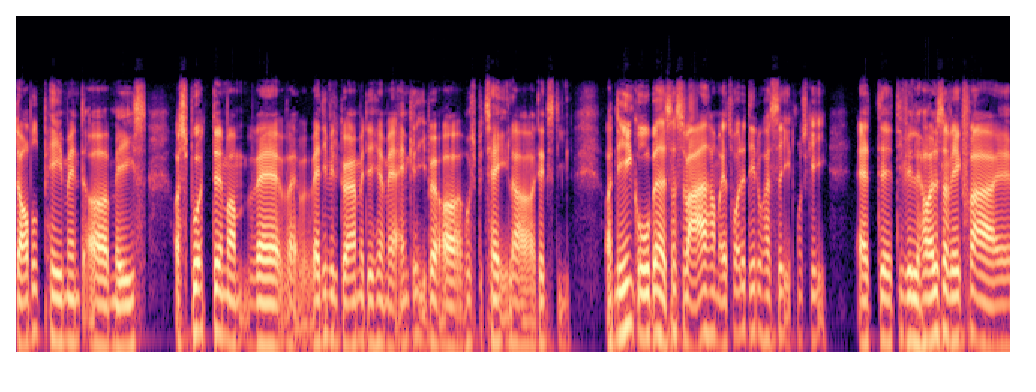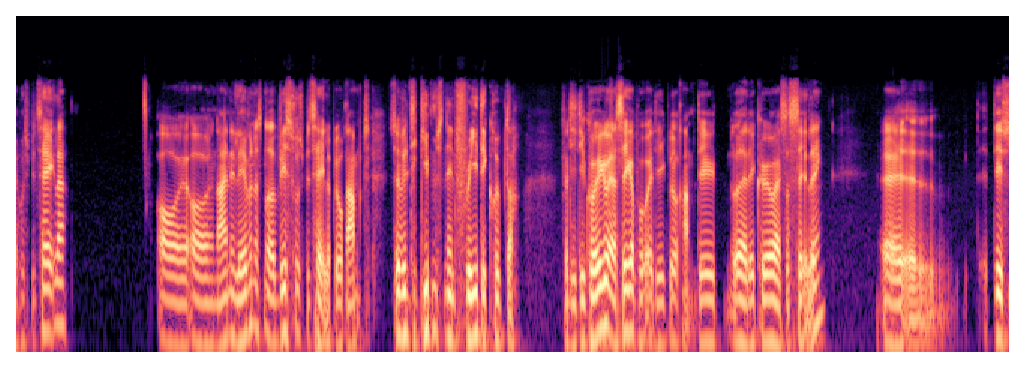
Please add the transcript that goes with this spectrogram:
Double Payment og Maze, og spurgt dem om, hvad, hvad, hvad de ville gøre med det her med at angribe og hospitaler og den stil. Og den ene gruppe havde så svaret ham, og jeg tror, det er det, du har set måske, at øh, de ville holde sig væk fra øh, hospitaler og, øh, og 9-11 og sådan noget. Hvis hospitaler blev ramt, så ville de give dem sådan en free decryptor. Fordi de kunne ikke være sikre på, at de ikke blev ramt. Det, noget af det kører af sig selv, ikke? Øh, det,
